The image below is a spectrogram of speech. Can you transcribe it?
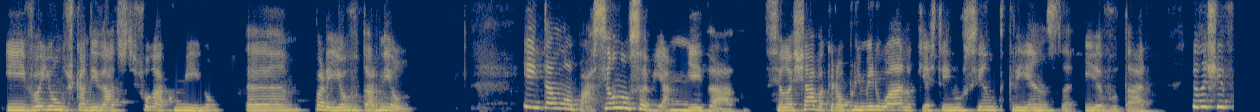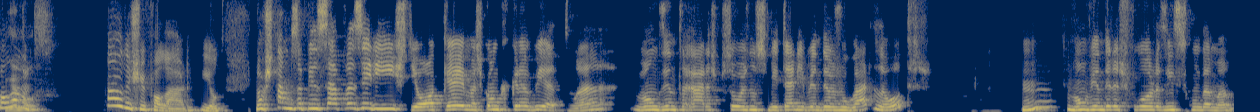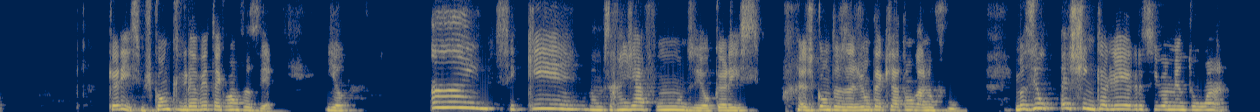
e veio um dos candidatos falar comigo ah, para eu votar nele. E então, opa, se ele não sabia a minha idade, se ele achava que era o primeiro ano que esta inocente criança ia votar, eu deixei falar. Enganou-se. Ah, eu deixei falar. E ele, nós estamos a pensar fazer isto. E eu, ok, mas com que graveto? hã? Vão desenterrar as pessoas no cemitério e vender os lugares a outros? Hum? Vão vender as flores em segunda mão? Caríssimos, com que graveto é que vão fazer? E ele, ai, não sei o quê, vamos arranjar fundos. E eu, caríssimo, as contas da junta é que já estão lá no fundo. Mas eu achincalhei agressivamente um ano.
